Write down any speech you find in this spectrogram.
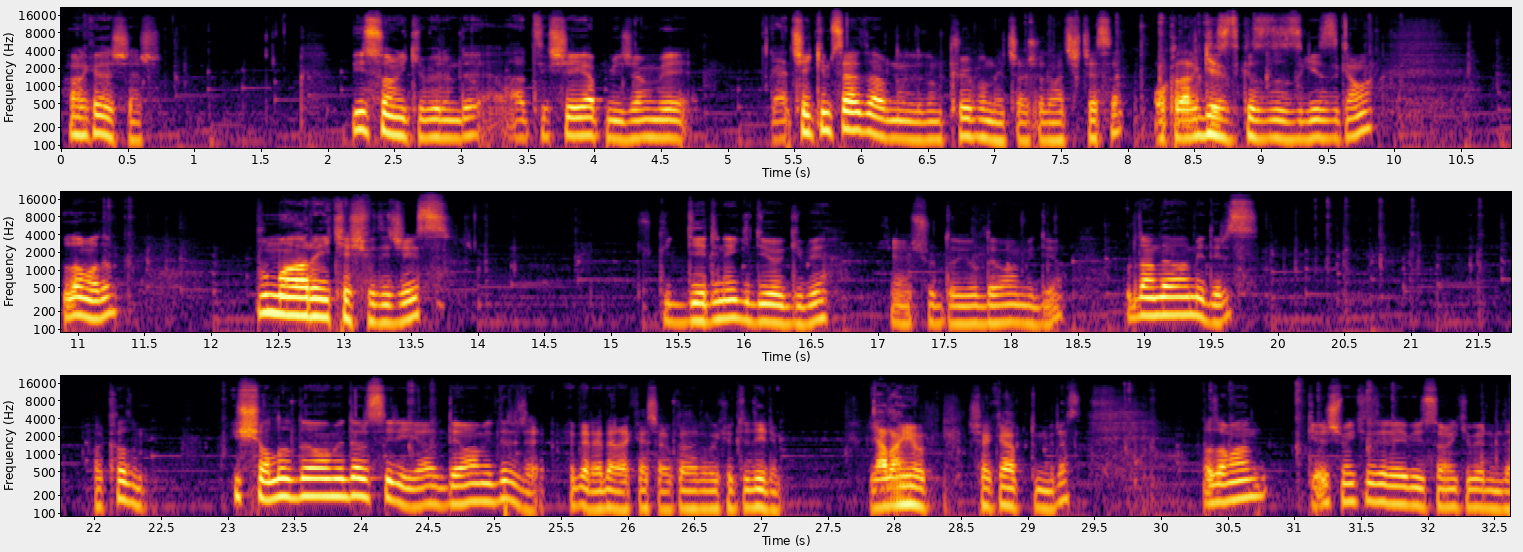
Arkadaşlar bir sonraki bölümde artık şey yapmayacağım ve yani çekimsel davranıyordum. Köy bulmaya çalışıyordum açıkçası. O kadar gezdik hızlı hızlı gezdik ama bulamadım. Bu mağarayı keşfedeceğiz. Çünkü derine gidiyor gibi. Yani şurada yol devam ediyor. Buradan devam ederiz. Bakalım. İnşallah devam eder seri ya. Devam ederiz ya. Eder eder arkadaşlar. O kadar da kötü değilim. Yalan yok. Şaka yaptım biraz. O zaman görüşmek üzere bir sonraki bölümde.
